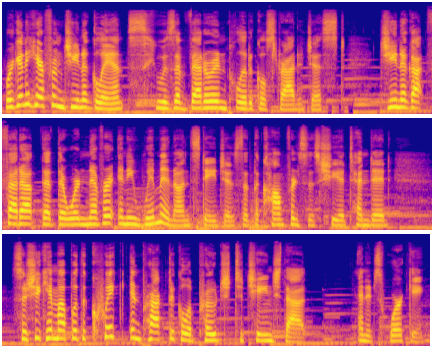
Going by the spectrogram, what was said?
We're going to hear from Gina Glantz, who is a veteran political strategist. Gina got fed up that there were never any women on stages at the conferences she attended, so she came up with a quick and practical approach to change that, and it's working.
